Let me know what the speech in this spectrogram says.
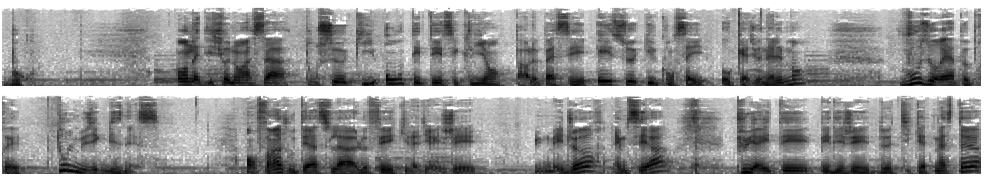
beaucoup. En additionnant à ça tous ceux qui ont été ses clients par le passé et ceux qu'il conseille occasionnellement, vous aurez à peu près tout le music business. Enfin, ajoutez à cela le fait qu'il a dirigé une major, MCA, puis a été PDG de Ticketmaster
